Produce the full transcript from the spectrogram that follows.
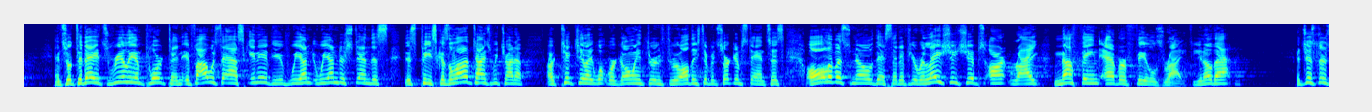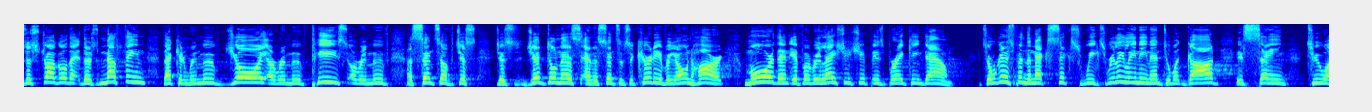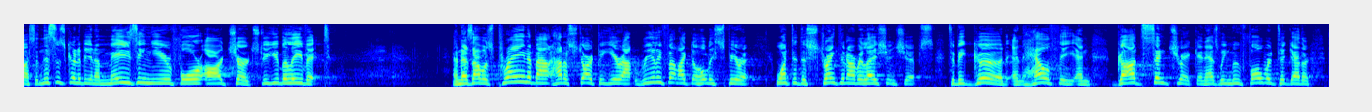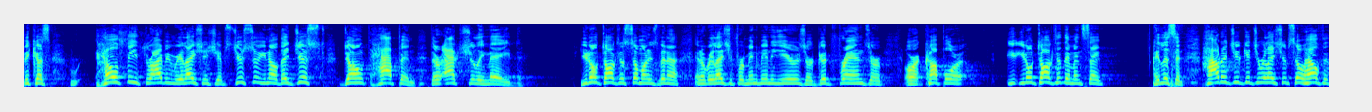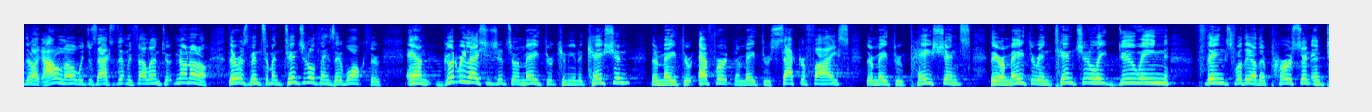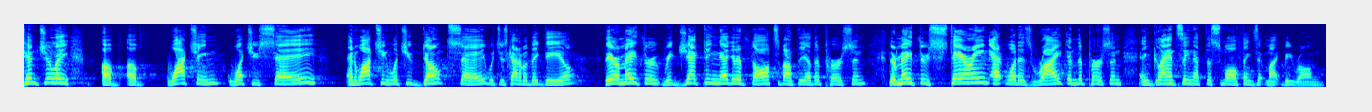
And so today it's really important. If I was to ask any of you, if we, un- we understand this, this piece, because a lot of times we try to articulate what we're going through through all these different circumstances, all of us know this that if your relationships aren't right, nothing ever feels right. You know that? It's just there's a struggle that there's nothing that can remove joy or remove peace or remove a sense of just, just gentleness and a sense of security of your own heart more than if a relationship is breaking down. So, we're going to spend the next six weeks really leaning into what God is saying to us. And this is going to be an amazing year for our church. Do you believe it? And as I was praying about how to start the year out, really felt like the Holy Spirit wanted to strengthen our relationships to be good and healthy and God centric. And as we move forward together, because healthy, thriving relationships, just so you know, they just don't happen, they're actually made. You don't talk to someone who's been a, in a relationship for many, many years or good friends or, or a couple, or you, you don't talk to them and say, Hey, listen, how did you get your relationship so healthy? They're like, I don't know, we just accidentally fell into it. No, no, no. There has been some intentional things they've walked through. And good relationships are made through communication, they're made through effort, they're made through sacrifice, they're made through patience, they are made through intentionally doing things for the other person, intentionally of, of watching what you say and watching what you don't say, which is kind of a big deal. They are made through rejecting negative thoughts about the other person. They're made through staring at what is right in the person and glancing at the small things that might be wrong.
